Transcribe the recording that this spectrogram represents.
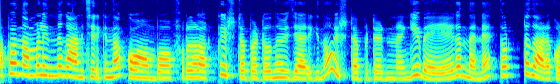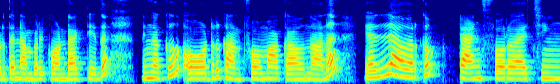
അപ്പോൾ നമ്മൾ ഇന്ന് കാണിച്ചിരിക്കുന്ന കോംബോ ഓഫറുകളൊക്കെ ഇഷ്ടപ്പെട്ടു എന്ന് വിചാരിക്കുന്നു. ഇഷ്ടപ്പെട്ടിട്ടുണ്ടെങ്കിൽ വേഗം തന്നെ തൊട്ട് താഴെ കൊടുത്ത നമ്പറിൽ കോൺടാക്ട് ചെയ്ത് നിങ്ങൾക്ക് ഓർഡർ കൺഫേം ആക്കാവുന്നതാണ്. എല്ലാവർക്കും താങ്ക്സ് ഫോർ വാച്ചിങ്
